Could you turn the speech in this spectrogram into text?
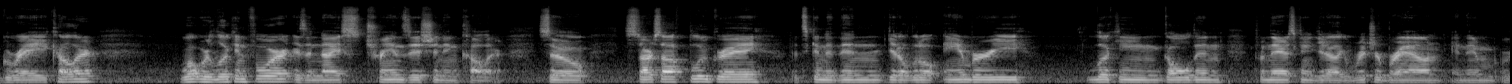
gray color. What we're looking for is a nice transition in color. So starts off blue gray, it's to then get a little ambery looking golden. From there it's to get like a richer brown and then we're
